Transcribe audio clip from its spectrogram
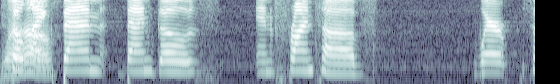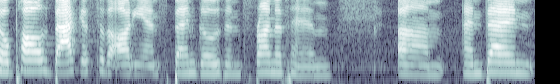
So like Ben Ben goes in front of where so Paul's back is to the audience. Ben goes in front of him, um, and then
